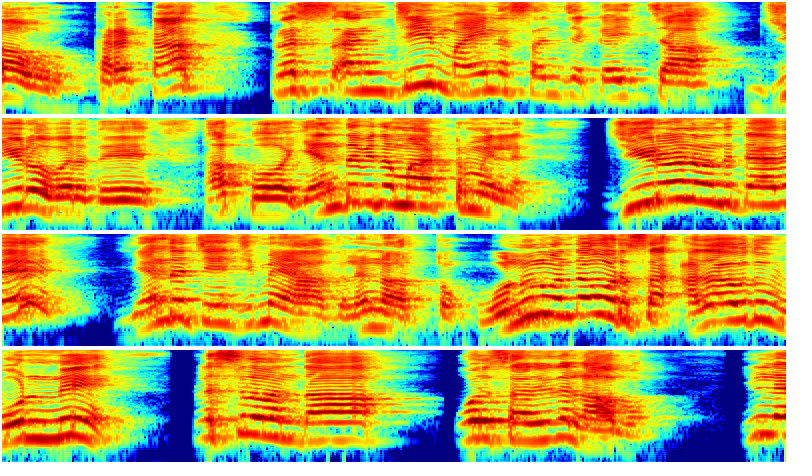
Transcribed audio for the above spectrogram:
தான் வரும். கரெக்டாக ப்ளஸ் அஞ்சு மைனஸ் அஞ்சு கழிச்சா ஜீரோ வருது. அப்போது எந்த வித மாற்றமும் இல்லை. ஜீரோன்னு வந்துட்டாவே எந்த சேஞ்சுமே ஆகலைன்னு அர்த்தம். ஒன்றுன்னு வந்தால் ஒரு ச அதாவது ஒன்று ப்ளஸில் வந்தால் ஒரு சதவீத லாபம். இல்லை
